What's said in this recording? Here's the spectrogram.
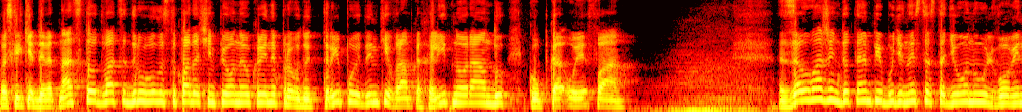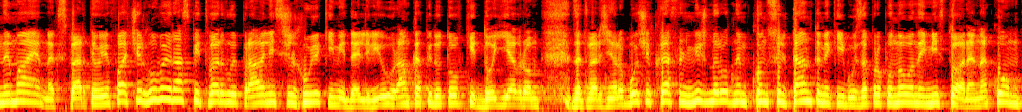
оскільки 19-22 22 листопада чемпіони України проведуть три поєдинки в рамках елітного раунду Кубка УЄФА. Зауважень до темпів будівництва стадіону у Львові немає. Експерти УЄФА черговий раз підтвердили правильність шляху, яким іде Львів у рамках підготовки до євро. Затвердження робочих креслень міжнародним консультантом, який був запропонований місто Арена.ком.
